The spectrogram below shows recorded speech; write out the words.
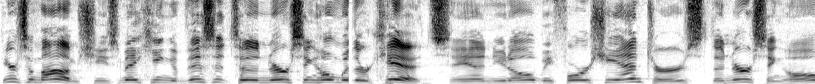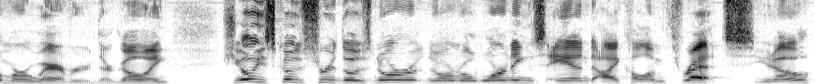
Here's a mom. She's making a visit to the nursing home with her kids. And, you know, before she enters the nursing home or wherever they're going, she always goes through those normal, normal warnings and I call them threats, you know.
